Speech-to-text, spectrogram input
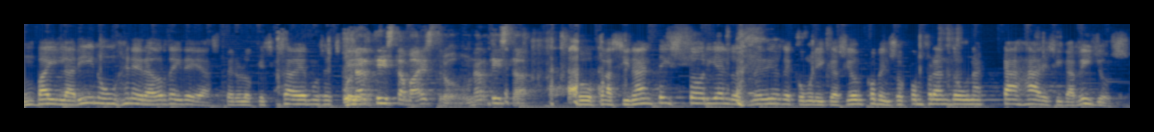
un bailarín o un generador de ideas, pero lo que sí sabemos es que... Un artista, maestro, un artista. Su fascinante historia en los medios de comunicación comenzó comprando una caja de cigarrillos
